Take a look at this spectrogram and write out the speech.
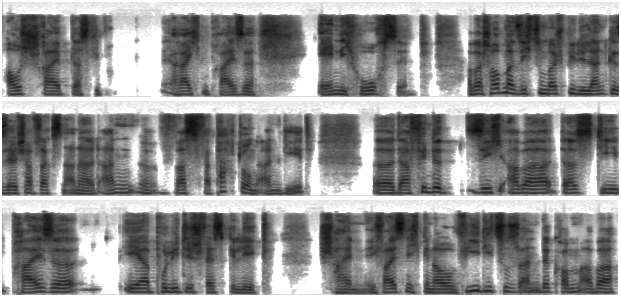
ausschreibt, dass die erreichten Preise ähnlich hoch sind. Aber schaut man sich zum Beispiel die Landgesellschaft Sachsen-Anhalt an, äh, was Verpachtung angeht, äh, da findet sich aber, dass die Preise eher politisch festgelegt scheinen. Ich weiß nicht genau, wie die zustande kommen, aber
